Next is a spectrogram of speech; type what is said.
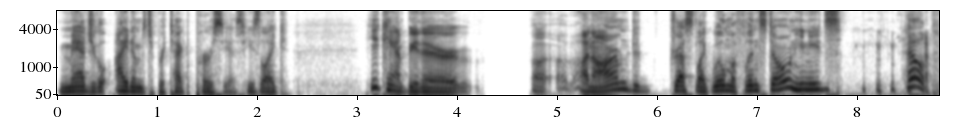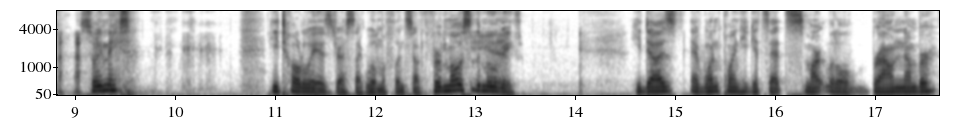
magical items to protect Perseus. He's like, he can't be there uh, unarmed, dressed like Wilma Flintstone. He needs help. so he makes. He totally is dressed like Wilma Flintstone for most of the movie. He does. At one point, he gets that smart little brown number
